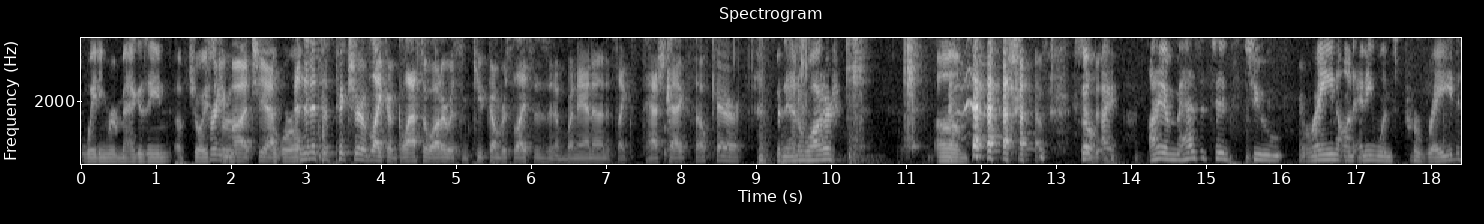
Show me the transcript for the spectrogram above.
waiting room magazine of choice. Pretty much, yeah. And then it's a picture of like a glass of water with some cucumber slices and a banana, and it's like hashtag self care. banana water. Um, so I, I am hesitant to rain on anyone's parade,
